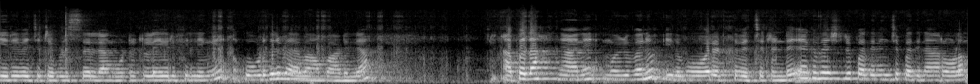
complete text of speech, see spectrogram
ഈ ഒരു വെജിറ്റബിൾസ് എല്ലാം കൂട്ടിയിട്ടുള്ള ഈ ഒരു ഫില്ലിങ് കൂടുതൽ വേവാൻ പാടില്ല. അപ്പോൾ ഇതാ ഞാൻ മുഴുവനും ഇതുപോലെ എടുത്ത് വെച്ചിട്ടുണ്ട്. ഏകദേശം ഒരു പതിനഞ്ച് പതിനാറോളം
